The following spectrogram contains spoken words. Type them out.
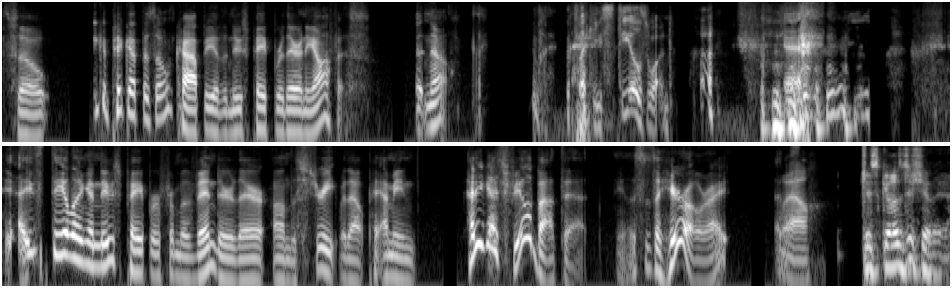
So he could pick up his own copy of the newspaper there in the office. But no. Looks like he steals one. Yeah, he's stealing a newspaper from a vendor there on the street without pay. I mean, how do you guys feel about that? You know, this is a hero, right? That's, Well, Just goes to show you.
